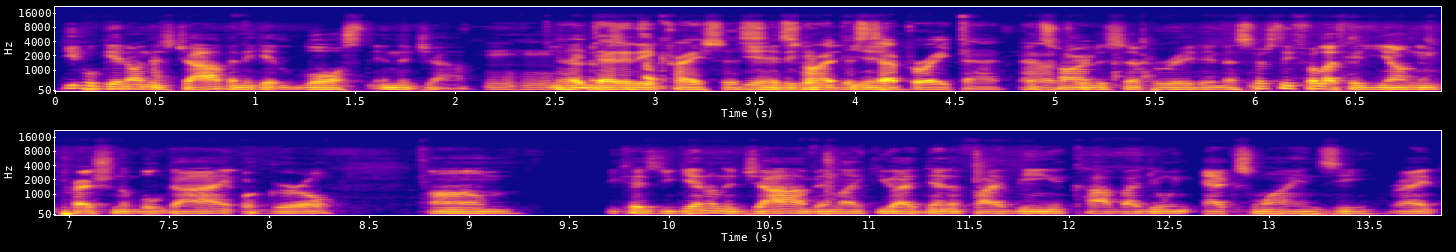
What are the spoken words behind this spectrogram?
people get on this job and they get lost in the job. Mm-hmm. You know Identity crisis. Yeah, it's get- hard to yeah. separate that. It's hard to separate it, especially for like a young, impressionable guy or girl, um, because you get on the job and like you identify being a cop by doing X, Y, and Z, right?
